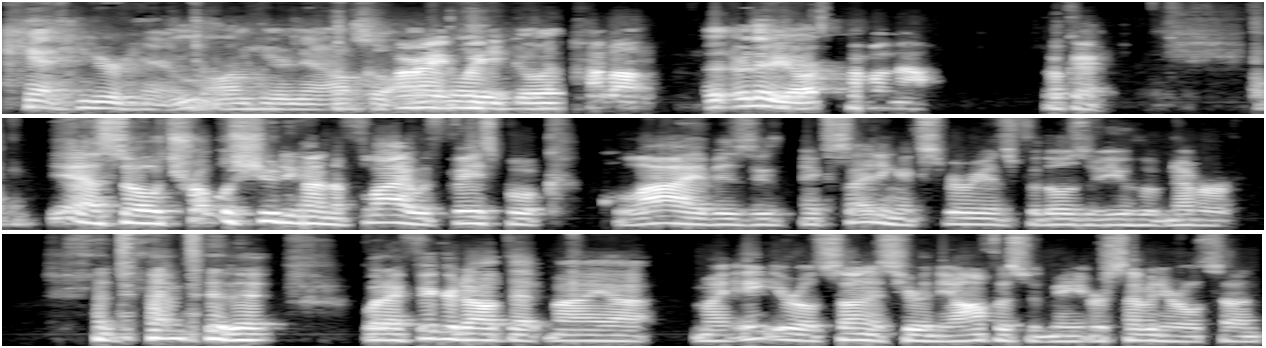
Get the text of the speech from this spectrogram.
can't hear him on here now. So All I'm right, going to wait. go. Ahead. How about Or there you are. how about now? Okay. Yeah, so troubleshooting on the fly with Facebook Live is an exciting experience for those of you who have never attempted it. But I figured out that my uh, my eight-year-old son is here in the office with me, or seven-year-old son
